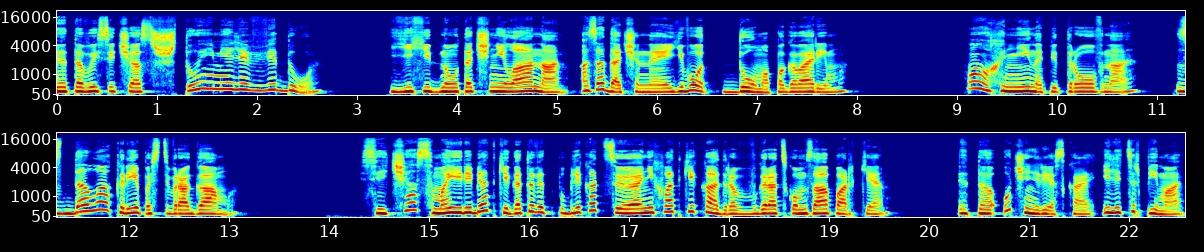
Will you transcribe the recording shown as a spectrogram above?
«Это вы сейчас что имели в виду?» Ехидно уточнила она, озадаченная его «дома поговорим». «Ох, Нина Петровна, сдала крепость врагам!» Сейчас мои ребятки готовят публикацию о нехватке кадров в городском зоопарке. Это очень резко или терпимо?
